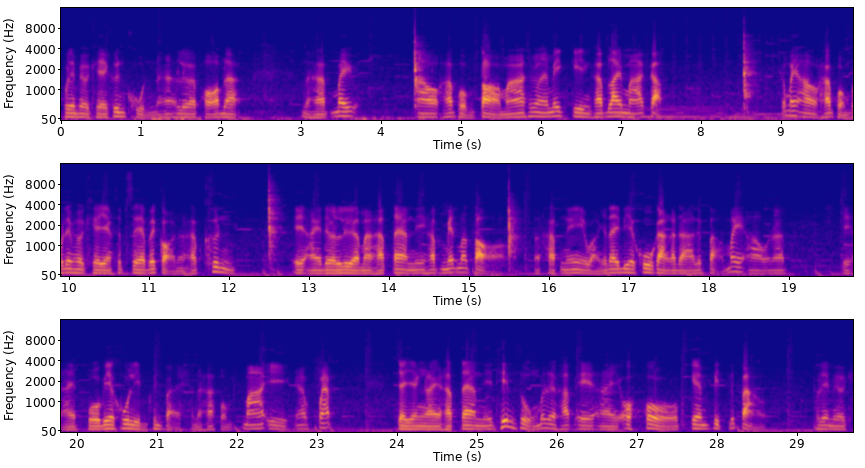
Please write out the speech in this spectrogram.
ผู้เล่น PLK ขึ้นขุนนะฮะเรือพร้อมแล้วนะครับ ไม่เอาครับ ผมต่อม้าใช่ไหมไม่กินครับ ไล่ม้ากลับ ก็ไม่เอาครับ ผมผู้เล่น PLK ยังเซฟไว้ก่อนนะครับ ขึ้น AI เดินเรือมาครับ แต้มนี้ครับเม็ดมาต่อนะครับ นี่หวังจะได้เบี้ยคู่กลางกระดานหรือเปล่าไม่เอานะครับ AI โปรเบียคู่ริมขึ้นไปนะครับผมมาอีกนะครับแฟบจะยังไงครับ แต้มนี้ทิมสูงไปเลยครับ AI โอ้โห เกมปิดหรือเปล่าผู้เล่นเมลเค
